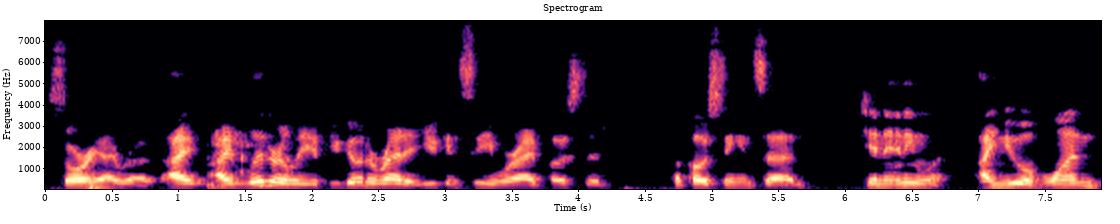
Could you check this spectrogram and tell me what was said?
story I wrote. I I literally, if you go to Reddit, you can see where I posted a posting and said, "Can anyone?" I knew of one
